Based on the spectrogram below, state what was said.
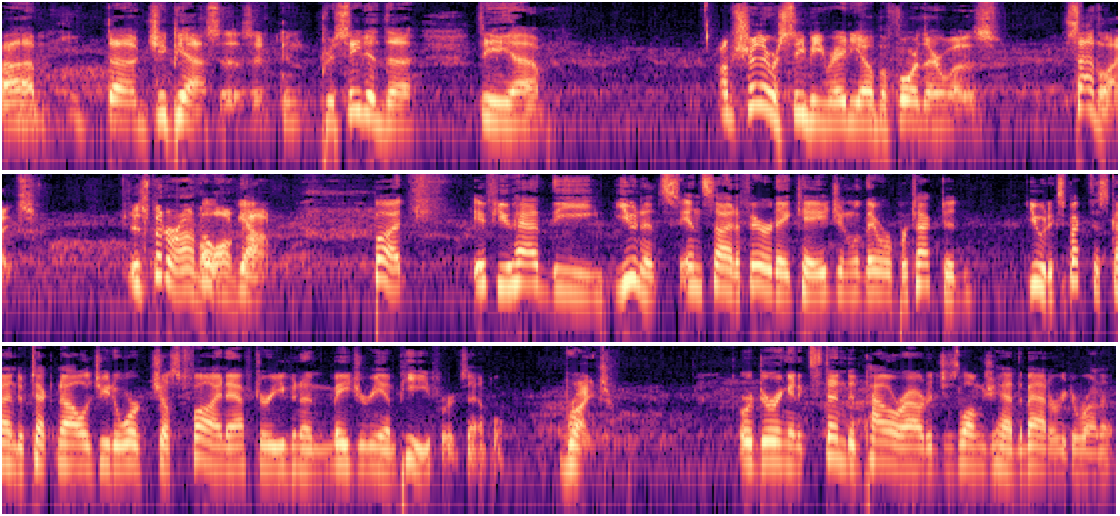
um, the GPSs. It preceded the the. Uh, I'm sure there was CB radio before there was satellites. It's been around a Oh, long yeah. time. But if you had the units inside a Faraday cage and they were protected, you would expect this kind of technology to work just fine after even a major EMP, for example, Right. or during an extended power outage as long as you had the battery to run it.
